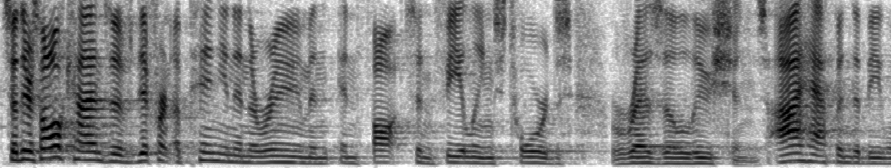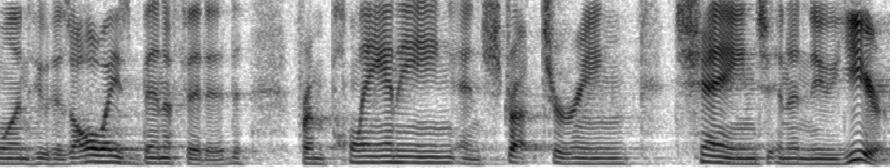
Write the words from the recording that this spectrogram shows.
So there's all kinds of different opinion in the room and, and, thoughts and feelings towards resolutions. I happen to be one who has always benefited from planning and structuring change in a new year.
